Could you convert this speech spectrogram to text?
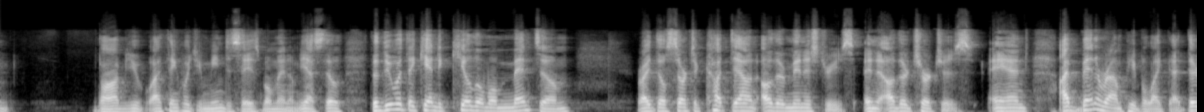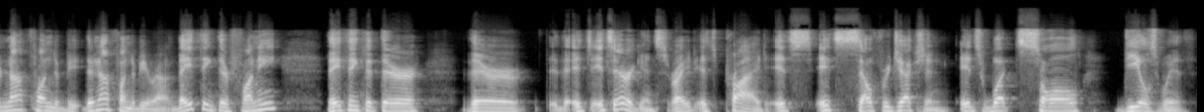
Bob, you. I think what you mean to say is momentum. Yes, they'll they'll do what they can to kill the momentum. Right, they'll start to cut down other ministries and other churches. And I've been around people like that. They're not fun to be. They're not fun to be around. They think they're funny. They think that they're they're it's it's arrogance, right? It's pride. It's it's self-rejection. It's what Saul deals with.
